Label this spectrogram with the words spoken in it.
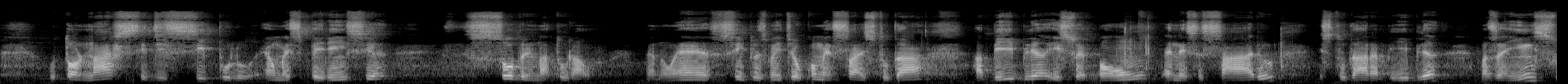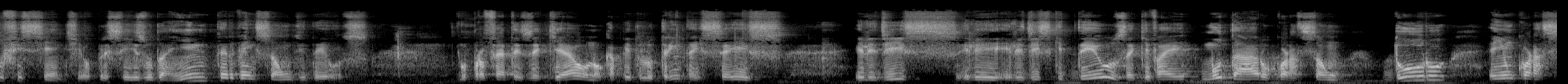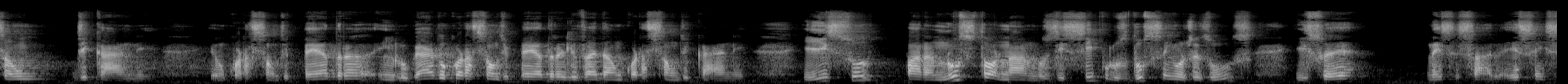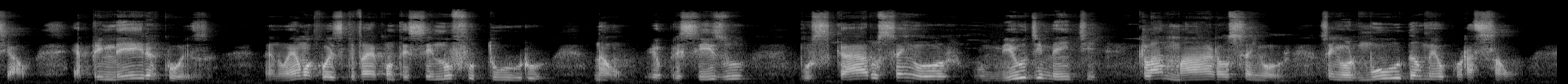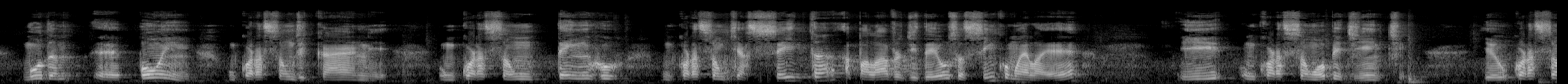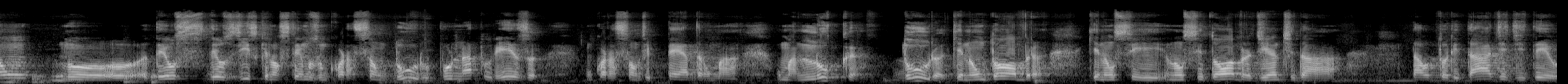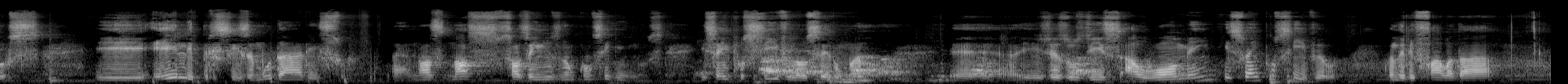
o tornar-se discípulo é uma experiência sobrenatural. Né? Não é simplesmente eu começar a estudar a Bíblia, isso é bom, é necessário estudar a Bíblia, mas é insuficiente. Eu preciso da intervenção de Deus o profeta Ezequiel, no capítulo 36, ele diz, ele, ele diz que Deus é que vai mudar o coração duro em um coração de carne, em um coração de pedra, em lugar do coração de pedra, ele vai dar um coração de carne. E isso, para nos tornarmos discípulos do Senhor Jesus, isso é necessário, é essencial. É a primeira coisa. É, não é uma coisa que vai acontecer no futuro. Não, eu preciso buscar o Senhor humildemente, clamar ao Senhor. Senhor, muda o meu coração. Muda, é, põe um coração de carne, um coração tenro, um coração que aceita a palavra de Deus assim como ela é e um coração obediente e o coração no Deus Deus diz que nós temos um coração duro por natureza, um coração de pedra, uma uma nuca dura que não dobra, que não se não se dobra diante da da autoridade de Deus. E ele precisa mudar isso. Né? Nós, nós sozinhos não conseguimos. Isso é impossível ao ser humano. É, e Jesus diz ao homem: isso é impossível quando ele fala da,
